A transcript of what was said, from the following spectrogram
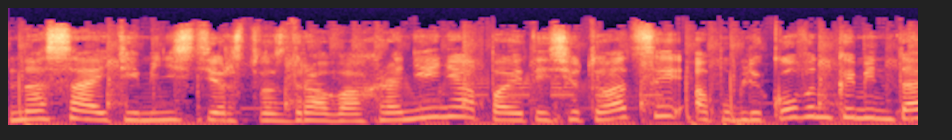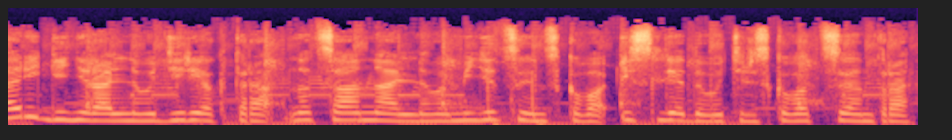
На сайте Министерства здравоохранения по этой ситуации опубликован комментарий генерального директора Национального медицинского исследовательского центра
